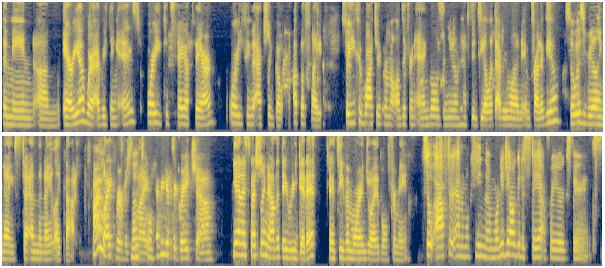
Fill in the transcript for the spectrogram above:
the main um, area where everything is or you could stay up there or you could actually go up a flight. So you could watch it from all different angles and you don't have to deal with everyone in front of you. So it was really nice to end the night like that. I like rivers of light cool. i think it's a great show. Yeah and especially now that they redid it it's even more enjoyable for me. So after animal kingdom where did y'all get to stay at for your experience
